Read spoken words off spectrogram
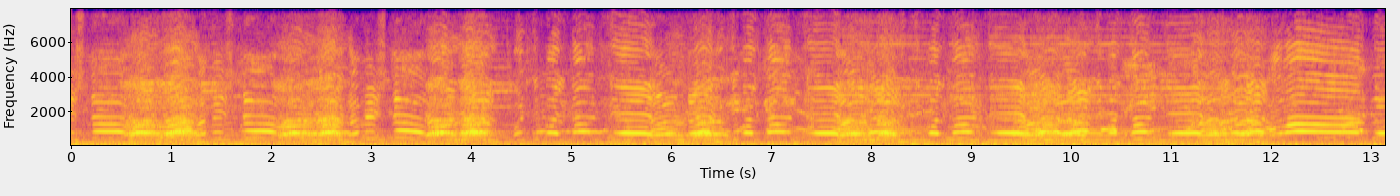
commissioner commissioner municipal council down down municipal council municipal council municipal council award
